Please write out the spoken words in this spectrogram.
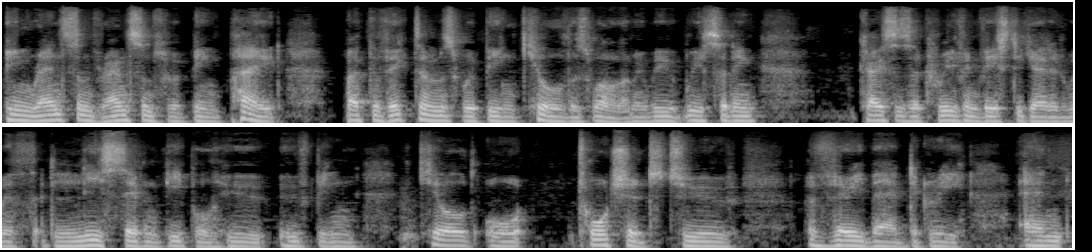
being ransomed, ransoms were being paid, but the victims were being killed as well. I mean, we, we're sitting cases that we've investigated with at least seven people who, who've been killed or tortured to a very bad degree. And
